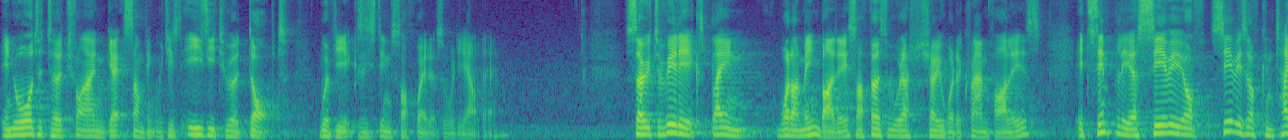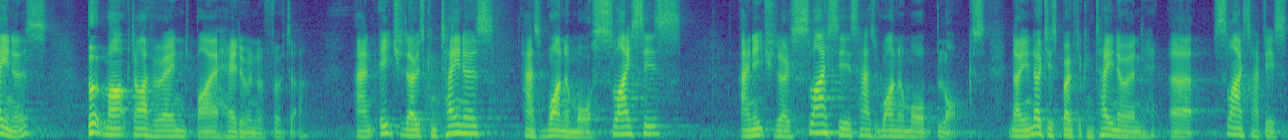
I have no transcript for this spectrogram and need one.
in order to try and get something which is easy to adopt with the existing software that's already out there. So to really explain what I mean by this, I first of all have to show you what a CRAM file is. It's simply a series of, series of containers bookmarked either end by a header and a footer. And each of those containers has one or more slices, and each of those slices has one or more blocks. Now you notice both the container and uh, slice have this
